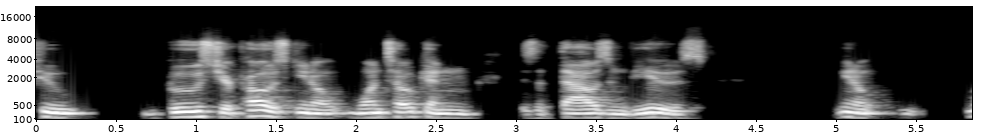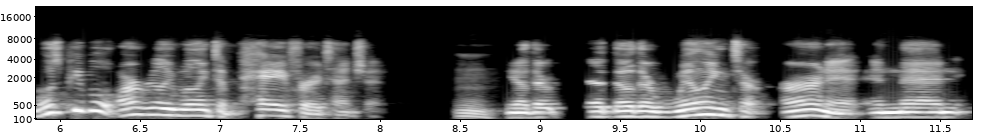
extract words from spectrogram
to boost your post. You know one token is a thousand views. You know most people aren't really willing to pay for attention Mm. You know, they're though they're willing to earn it, and then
